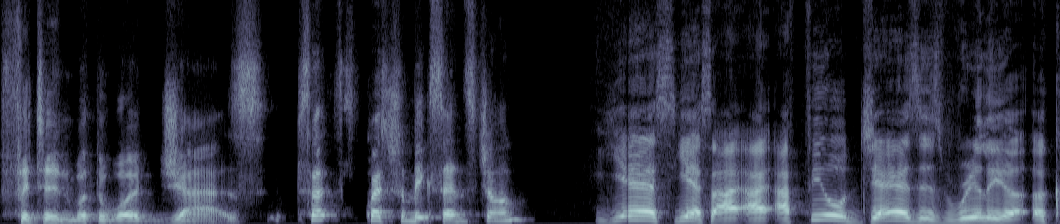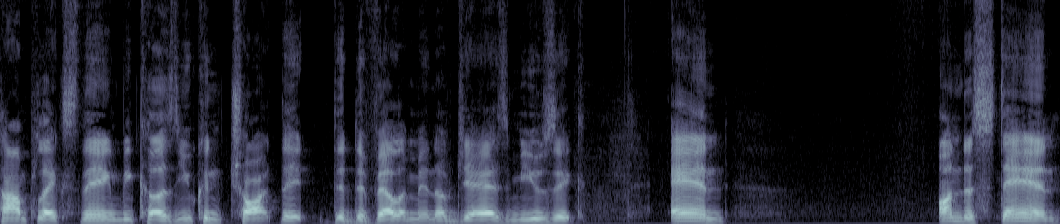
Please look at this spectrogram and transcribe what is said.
fit in with the word jazz? Does that question make sense john? Yes yes. I i, I feel jazz is really a, a, complex thing because you can chart the the development of jazz music and understand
